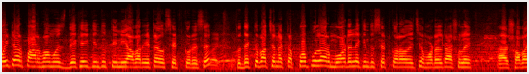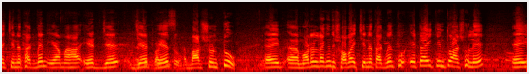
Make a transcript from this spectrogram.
ওইটার পারফরমেন্স দেখেই কিন্তু তিনি আবার এটাও সেট করেছে। তো দেখতে পাচ্ছেন একটা পপুলার মডেলে কিন্তু সেট করা হয়েছে। মডেলটা আসলে সবাই চিনে থাকবেন Yamaha eight J Z S version two এই মডেলটা কিন্তু সবাই চিনে থাকবেন। তো এটাই কিন্তু আসলে এই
